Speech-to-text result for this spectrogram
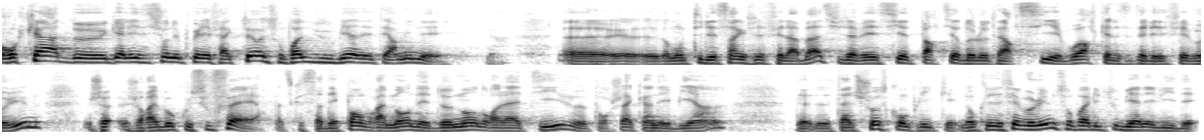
En cas d'égalisation du prix des facteurs, ils ne sont pas du tout bien déterminés. Euh, dans mon petit dessin que j'ai fait là-bas, si j'avais essayé de partir de l'autarcie et voir quels étaient les effets volumes, j'aurais beaucoup souffert, parce que ça dépend vraiment des demandes relatives pour chacun des biens, de, tas de choses compliquées. Donc les effets volumes ne sont pas du tout bien évidés,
